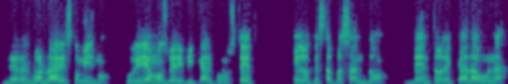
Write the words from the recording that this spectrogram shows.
de resguardar esto mismo, pudiéramos verificar con usted qué es lo que está pasando dentro de cada una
